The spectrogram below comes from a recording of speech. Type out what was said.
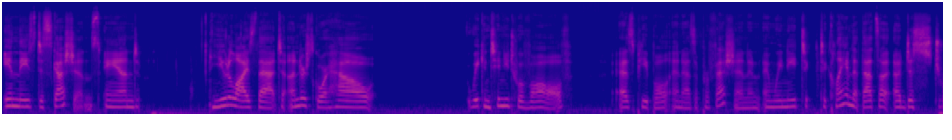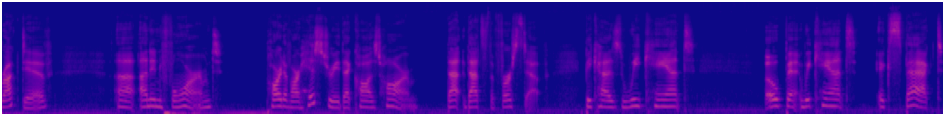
in these discussions and utilize that to underscore how we continue to evolve as people and as a profession. And, and we need to, to claim that that's a, a destructive, uh, uninformed part of our history that caused harm. That that's the first step because we can't open we can't expect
